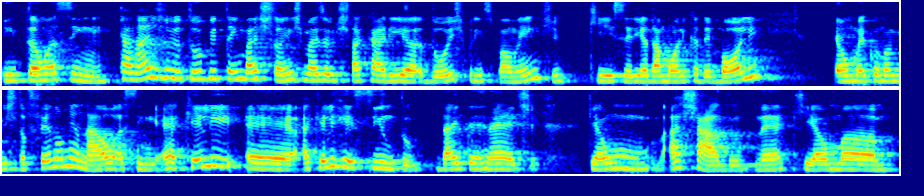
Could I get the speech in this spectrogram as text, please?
Então, assim, canais do YouTube tem bastante, mas eu destacaria dois principalmente, que seria da Mônica De Bolle, que é uma economista fenomenal, assim, é aquele, é, aquele recinto da internet que é um achado, né? Que é uma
